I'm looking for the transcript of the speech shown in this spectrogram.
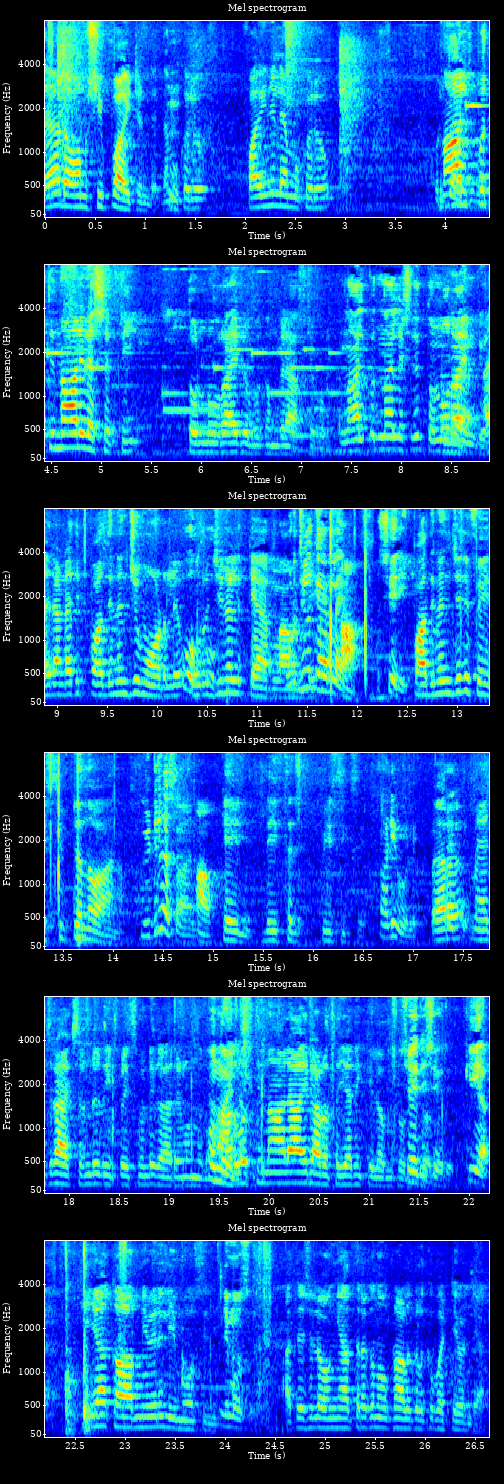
തേർഡ് ഓണർഷിപ്പ് ആയിട്ടുണ്ട്. നമുക്കൊരു ഫൈനൽ നമുക്കൊരു നാല്പത്തിനാല് ലക്ഷത്തി തൊണ്ണൂറായിരം രൂപ നമുക്ക് ലാസ്റ്റ് കൊടുക്കും. നാല്പത്തിനാല് ലക്ഷത്തി തൊണ്ണൂറായിരം രൂപ. അത് രണ്ടായിരത്തി പതിനഞ്ച് model original Kerala original Kerala. ശരി. പതിനഞ്ചിൽ ഫേസ് ഷിഫ്റ്റ് എന്ന വാഹനം. ഡീസൽ പി സിക്സ് അടിപൊളി. വേറെ മേജർ ആക്സിഡന്റ് റീപ്ലേസ്മെന്റ് കാര്യങ്ങളൊന്നും അറുപത്തിനാലായിരം അറുപത്തയ്യായിരം കിലോമീറ്റർ ശരി ശരി. Kia. Kia Carnival limousine limousine അത്യാവശ്യം ലോങ് യാത്രയൊക്കെ നോക്കുന്ന ആളുകൾക്ക് പറ്റിയ വണ്ടിയാണ്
